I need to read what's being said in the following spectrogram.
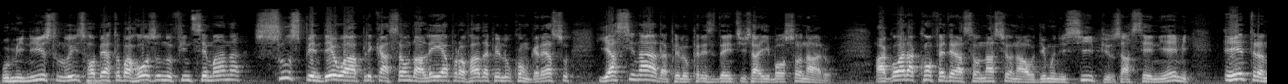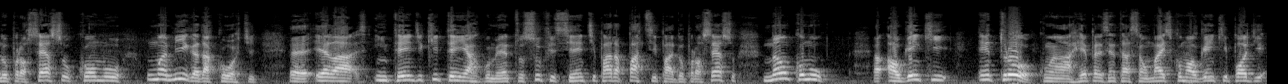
o ministro Luiz Roberto Barroso, no fim de semana, suspendeu a aplicação da lei aprovada pelo Congresso e assinada pelo presidente Jair Bolsonaro. Agora, a Confederação Nacional de Municípios, a CNM, entra no processo como uma amiga da corte. É, ela entende que tem argumento suficiente para participar do processo, não como alguém que entrou com a representação, mas como alguém que pode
